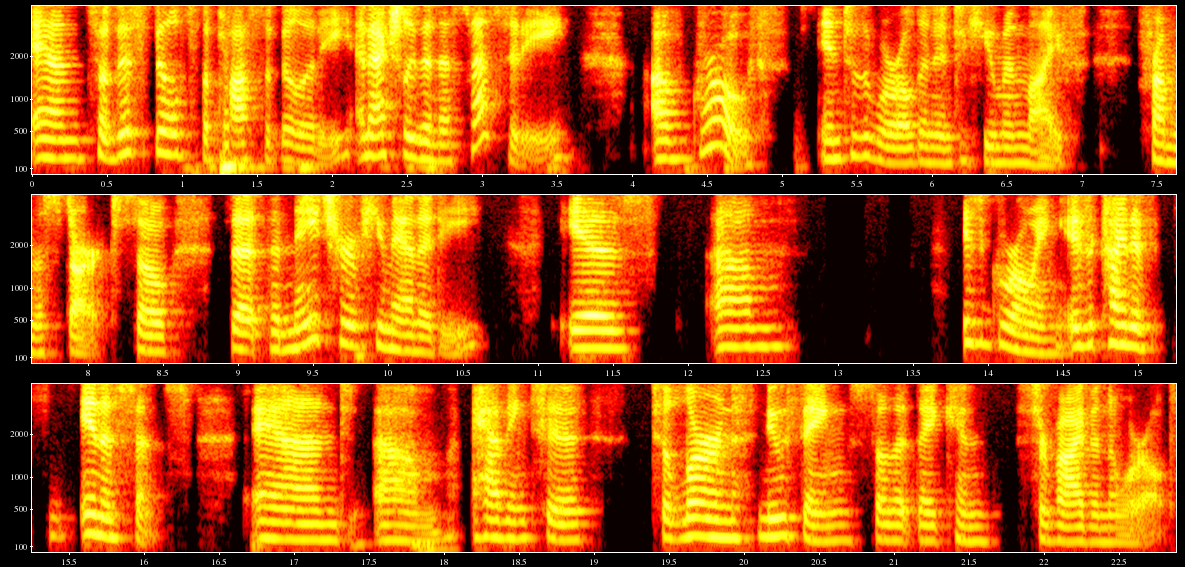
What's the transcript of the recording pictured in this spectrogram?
And so this builds the possibility and actually the necessity of growth into the world and into human life from the start. So that the nature of humanity is um, is growing, is a kind of innocence and um, having to to learn new things so that they can survive in the world.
